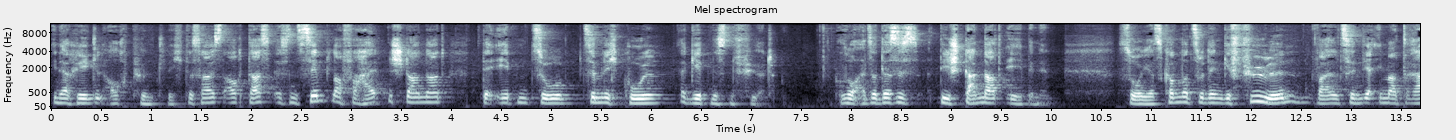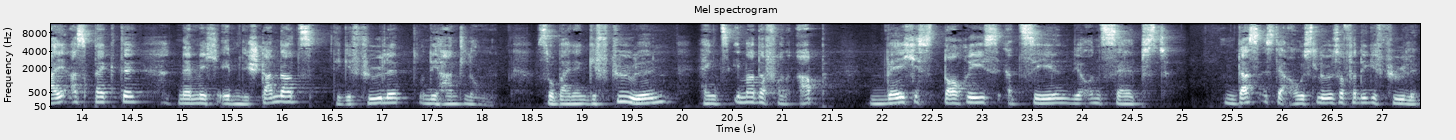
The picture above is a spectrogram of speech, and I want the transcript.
in der Regel auch pünktlich. Das heißt, auch das ist ein simpler Verhaltensstandard, der eben zu ziemlich coolen Ergebnissen führt. So, also das ist die Standardebene. So, jetzt kommen wir zu den Gefühlen, weil es sind ja immer drei Aspekte, nämlich eben die Standards, die Gefühle und die Handlungen. So bei den Gefühlen hängt es immer davon ab, welche Stories erzählen wir uns selbst. Und das ist der Auslöser für die Gefühle.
